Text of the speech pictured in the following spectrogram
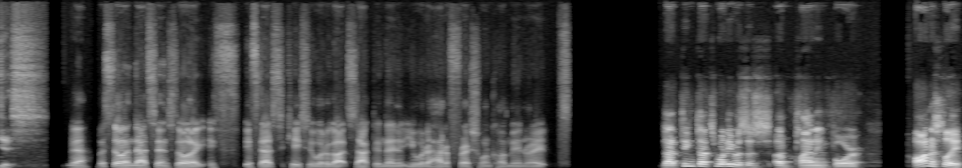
Yes. Yeah, but still, in that sense, though, like if if that's the case, he would have got sacked, and then you would have had a fresh one come in, right? I think that's what he was uh, planning for. Honestly,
